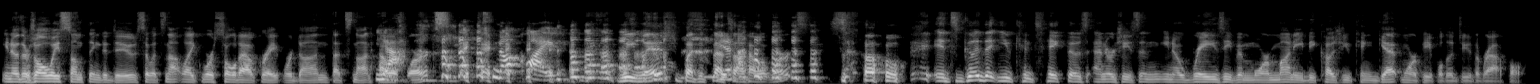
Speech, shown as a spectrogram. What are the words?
you know, there's always something to do. So it's not like we're sold out, great, we're done. That's not how yeah. it works. not quite. we wish, but that's yeah. not how it works. So it's good that you can take those energies and, you know, raise even more money because you can get more people to do the raffle.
